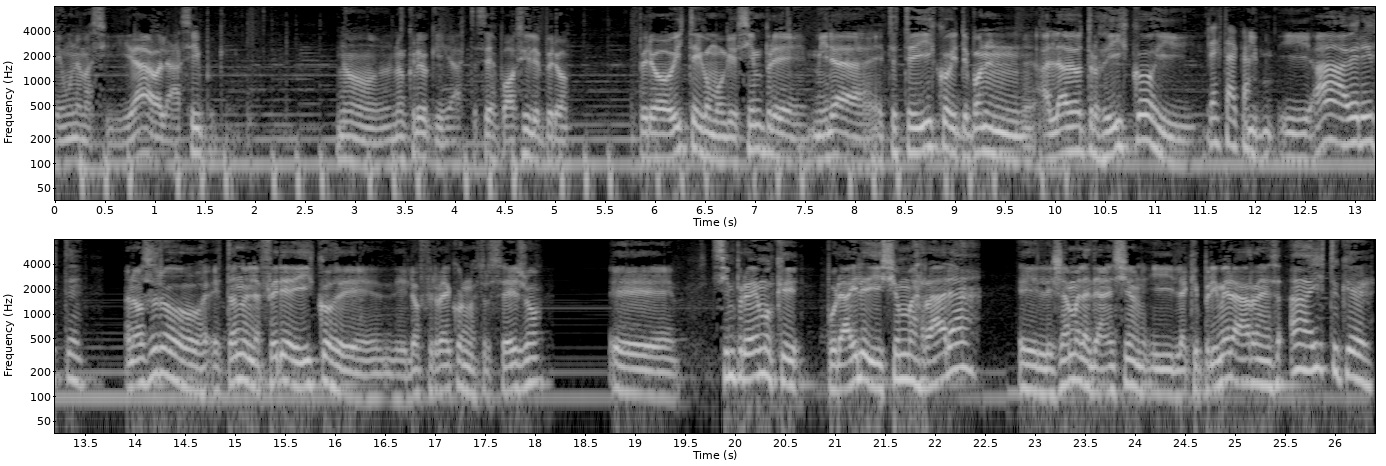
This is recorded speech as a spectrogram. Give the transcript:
de una masividad o algo así, porque no, no creo que hasta sea posible, pero pero viste como que siempre, mira, está este disco y te ponen al lado de otros discos y... Destaca. Y, y, ah, a ver este. A nosotros, estando en la feria de discos de, de Lofi Record, nuestro sello, eh, siempre vemos que por ahí la edición más rara eh, le llama la atención y la que primero agarran es, ah, ¿y esto qué?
